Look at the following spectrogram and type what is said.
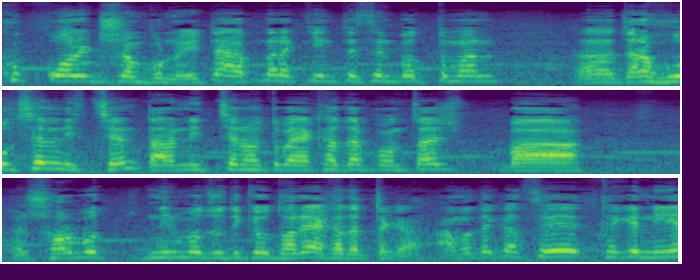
খুব কোয়ালিটি সম্পূর্ণ। এটা আপনারা কিনতেছেন বর্তমান যারা হোলসেল নিচ্ছেন, তারা নিচ্ছেন হয়তো এক হাজার পঞ্চাশ বা সর্বনিম্ন যদি কেউ ধরে এক হাজার টাকা। আমাদের কাছে থেকে নিয়ে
